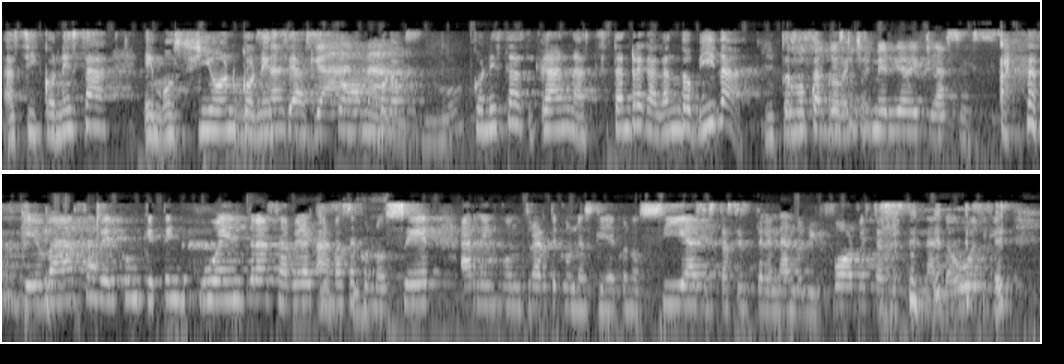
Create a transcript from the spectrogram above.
así con esa emoción, con, ese asombro, con esas ganas, te están regalando vida. Entonces, Como cuando es tu primer día de clases, que vas a ver con qué te encuentras, a ver a quién vas a conocer, a reencontrarte con las que ya conocías, estás estrenando uniforme, estás estrenando útiles.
